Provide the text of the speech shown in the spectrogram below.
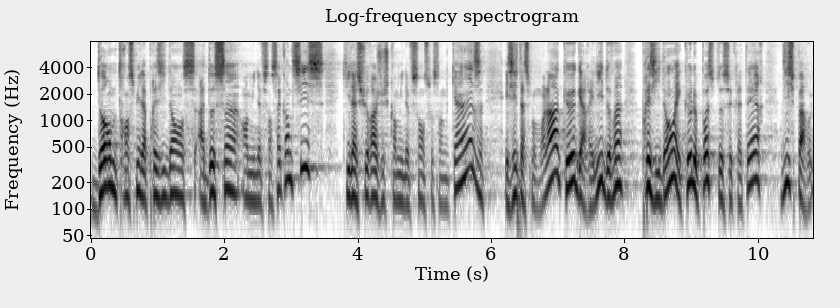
Dorm transmit la présidence à Dossin en 1956, qu'il assura jusqu'en 1975, et c'est à ce moment-là que Garelli devint président et que le poste de secrétaire disparut.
